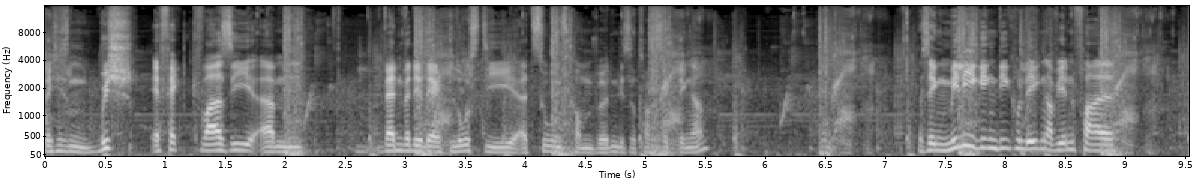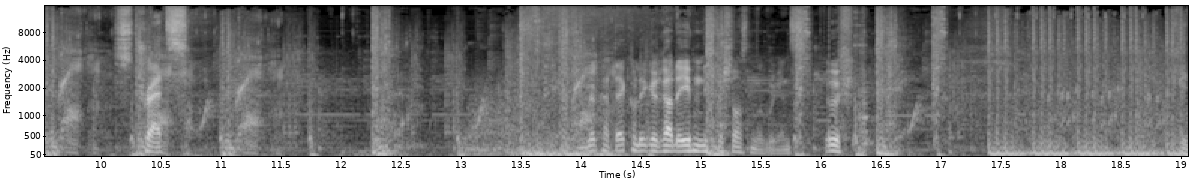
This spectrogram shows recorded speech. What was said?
durch diesen Wish-Effekt quasi ähm, werden wir direkt los, die äh, zu uns kommen würden, diese Toxic-Dinger. Deswegen Melee gegen die Kollegen auf jeden Fall Strats. Zum Glück hat der Kollege gerade eben nicht geschossen übrigens. Uff. Okay,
